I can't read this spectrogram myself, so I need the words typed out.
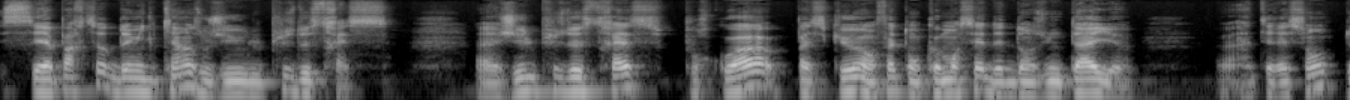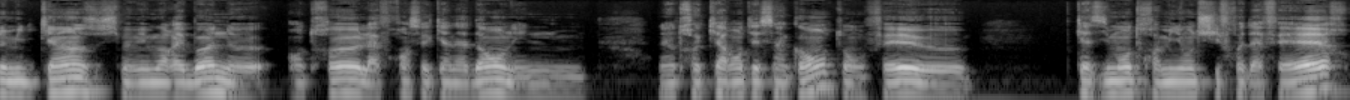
c'est à partir de 2015 où j'ai eu le plus de stress. Euh, j'ai eu le plus de stress, pourquoi? Parce que en fait, on commençait d'être dans une taille intéressante. 2015, si ma mémoire est bonne, entre la France et le Canada, on est, entre 40 et 50. On fait quasiment 3 millions de chiffres d'affaires.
